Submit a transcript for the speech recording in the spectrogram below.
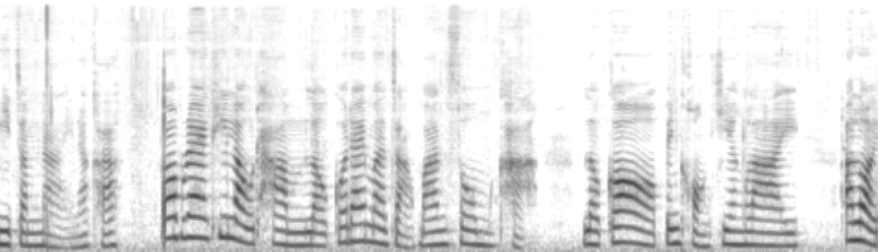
มีจำหน่ายนะคะ รอบแรกที่เราทำเราก็ได้มาจากบ้านส้มค่ะ แล้วก็เป็นของเชียงราย อร่อย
